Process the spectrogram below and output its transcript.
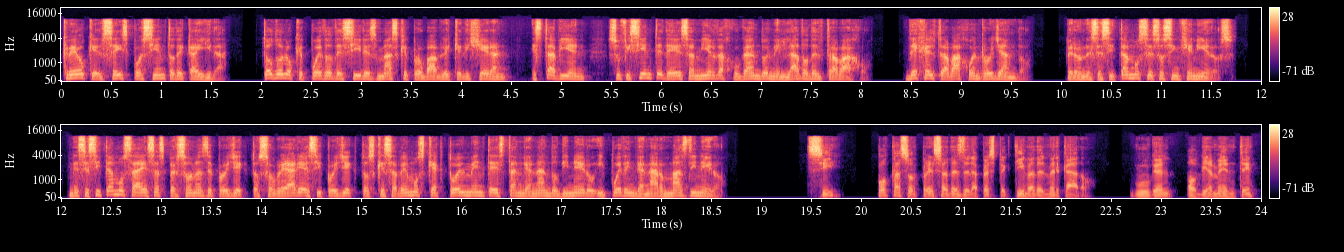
creo que el 6% de caída. Todo lo que puedo decir es más que probable que dijeran, está bien, suficiente de esa mierda jugando en el lado del trabajo. Deja el trabajo enrollando. Pero necesitamos esos ingenieros. Necesitamos a esas personas de proyectos sobre áreas y proyectos que sabemos que actualmente están ganando dinero y pueden ganar más dinero. Sí. Poca sorpresa desde la perspectiva del mercado. Google, obviamente,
